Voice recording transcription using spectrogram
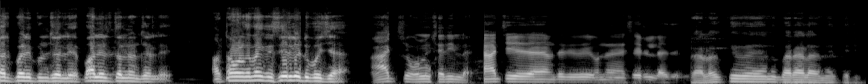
கற்பழிப்புன்னு சொல்லி பாலியல் தொல்லைன்னு சொல்லி. அட்டவங்களுக்கு தான் இங்கே சீர்கெட்டு போச்சு. ஆட்சி ஒன்றும் சரியில்லை. ஆட்சி வந்து ஒன்றும் சரியில்லை அது. அளவுக்கு பரவாயில்ல தெரியும்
